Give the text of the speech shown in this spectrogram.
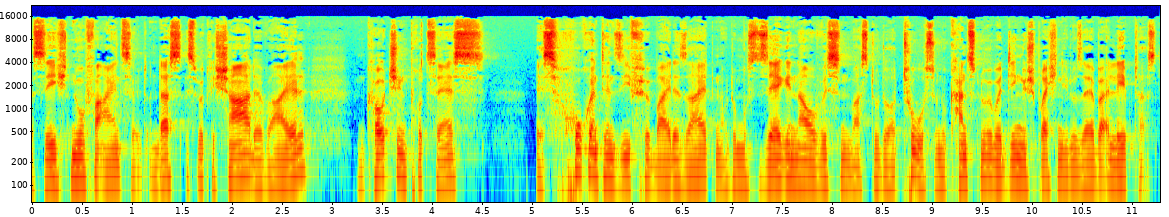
Das sehe ich nur vereinzelt. Und das ist wirklich schade, weil ein Coaching-Prozess ist hochintensiv für beide Seiten und du musst sehr genau wissen, was du dort tust. Und du kannst nur über Dinge sprechen, die du selber erlebt hast.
